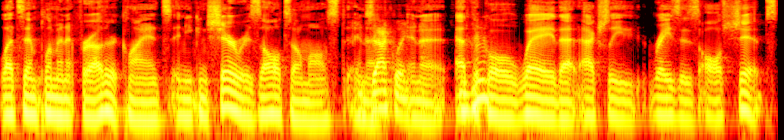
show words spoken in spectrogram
let's implement it for other clients and you can share results almost in exactly a, in a ethical mm-hmm. way that actually raises all ships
